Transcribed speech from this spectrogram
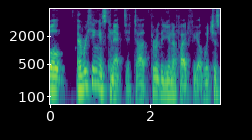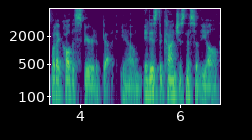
Well, everything is connected uh, through the unified field which is what i call the spirit of god you know? It is the consciousness of the all.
